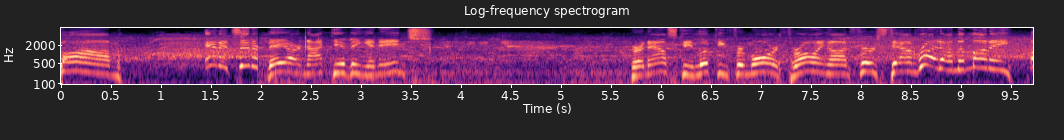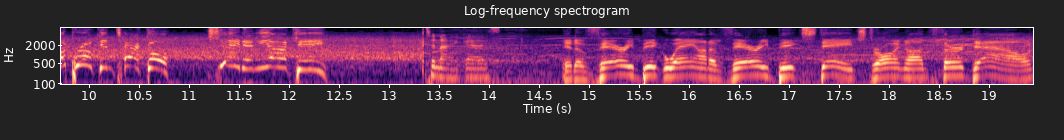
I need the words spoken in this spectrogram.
bomb, and it's in. They are not giving an inch. Gronowski looking for more, throwing on first down, right on the money. A broken tackle. Jadon Janke. Tonight, guys. In a very big way on a very big stage, throwing on third down.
